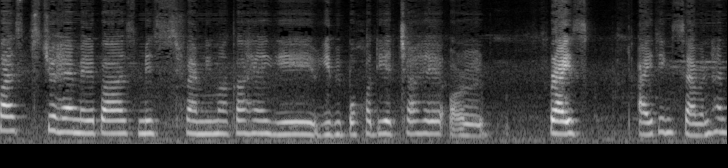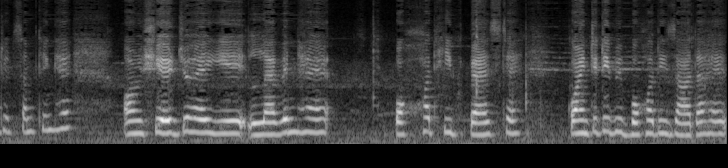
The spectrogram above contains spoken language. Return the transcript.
फ़र्स्ट जो है मेरे पास मिस फैमिमा का है। ये ये भी बहुत ही अच्छा है और price I think seven hundred something है। और शेड जो है ये एलेवन है। बहुत ही बेस्ट है। क्वांटिटी भी बहुत ही ज़्यादा है।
